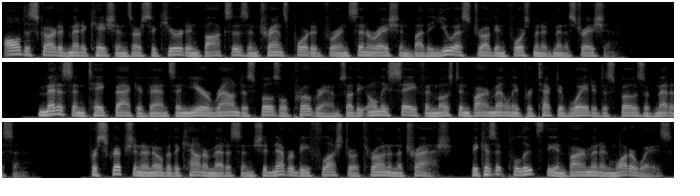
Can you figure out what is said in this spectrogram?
All discarded medications are secured in boxes and transported for incineration by the U.S. Drug Enforcement Administration. Medicine take back events and year round disposal programs are the only safe and most environmentally protective way to dispose of medicine. Prescription and over the counter medicine should never be flushed or thrown in the trash, because it pollutes the environment and waterways,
